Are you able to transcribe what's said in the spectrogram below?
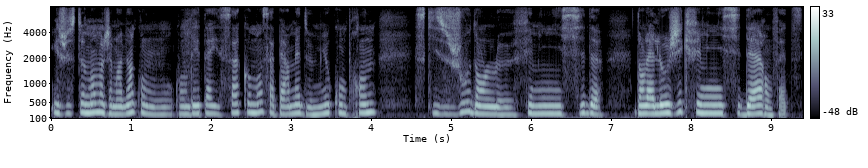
Et justement, moi j'aimerais bien qu'on détaille ça, comment ça permet de mieux comprendre ce qui se joue dans le féminicide, dans la logique féminicidaire en fait?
